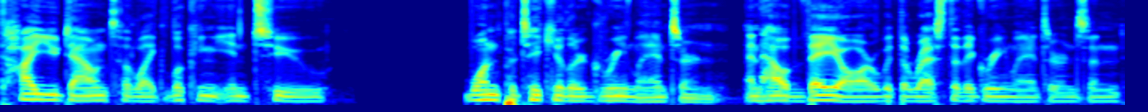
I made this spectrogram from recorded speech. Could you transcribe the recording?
tie you down to like looking into one particular Green Lantern and how they are with the rest of the Green Lanterns and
